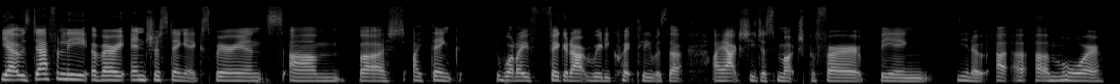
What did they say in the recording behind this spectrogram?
yeah, it was definitely a very interesting experience, um, but I think what I figured out really quickly was that I actually just much prefer being, you know, a, a, a more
